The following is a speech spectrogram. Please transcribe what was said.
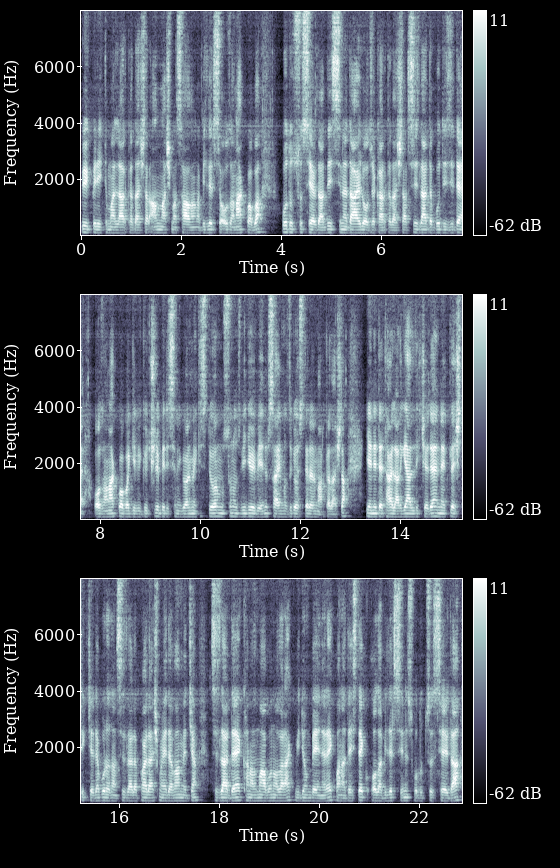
Büyük bir ihtimalle arkadaşlar anlaşma sağlanabilirse Ozan Akbaba Hudutsuz Sevda dizisine dahil olacak arkadaşlar. Sizler de bu dizide Ozan Akbaba gibi güçlü birisini görmek istiyor musunuz? Videoyu beğenip sayımızı gösterelim arkadaşlar. Yeni detaylar geldikçe de netleştikçe de buradan sizlerle paylaşmaya devam edeceğim. Sizler de kanalıma abone olarak videomu beğenerek bana destek olabilirsiniz. Hudutsuz Sevda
